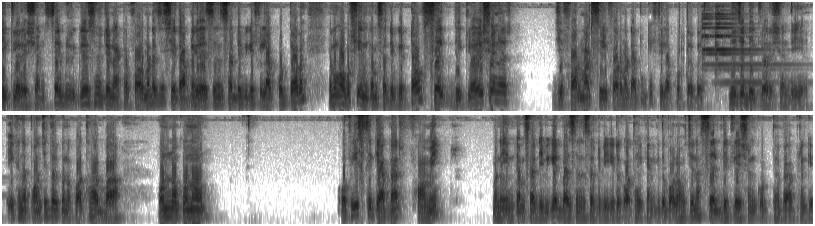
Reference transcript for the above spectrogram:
declaration self ডিক্লারেশনের জন্য একটা ফর্ম্যাট আছে, সেটা আপনাকে রেসিডেন্স সার্টিফিকেট ফিল আপ করতে হবে এবং অবশ্যই ইনকাম সার্টিফিকেটটাও সেলফ ডিক্লারেশনের যে ফরম্যাট সেই ফরম্যাট আপনাকে ফিল আপ করতে হবে নিজের ডিক্লারেশন দিয়ে। এখানে পঞ্চায়েতের কোনো কথা বা অন্য কোনো অফিস থেকে আপনার ফর্মে মানে ইনকাম সার্টিফিকেট বা সার্টিফিকেটের কথা এখানে কিন্তু বলা হচ্ছে না। সেলফ ডিক্লারেশন করতে হবে আপনাকে।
